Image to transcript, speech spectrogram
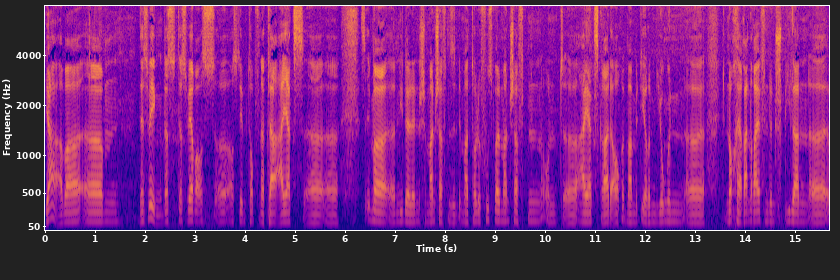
ja, aber ähm, deswegen, das, das wäre aus, äh, aus dem Topf. Na klar, Ajax äh, äh, ist immer, äh, niederländische Mannschaften sind immer tolle Fußballmannschaften und äh, Ajax gerade auch immer mit ihren jungen, äh, noch heranreifenden Spielern, äh,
